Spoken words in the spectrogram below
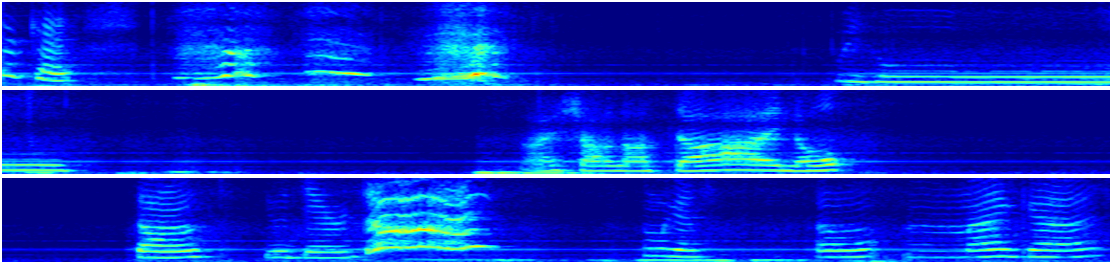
okay. Weehoo. I shall not die. Nope. Don't you dare die! Oh my gosh. Oh my gosh.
